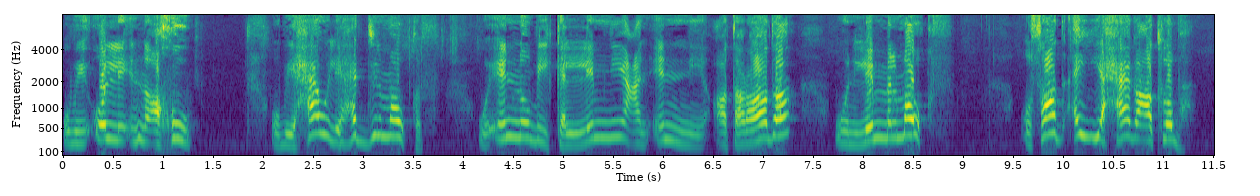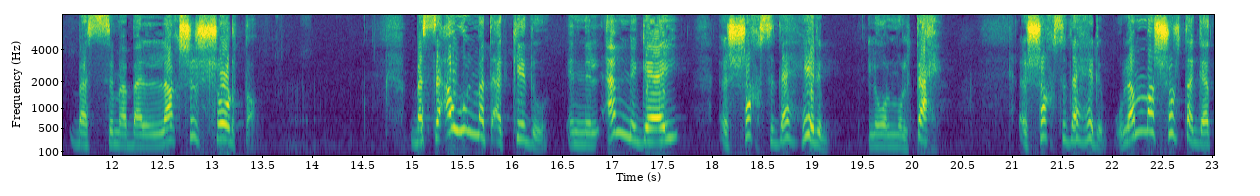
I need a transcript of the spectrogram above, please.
وبيقول لي إن أخوه وبيحاول يهدي الموقف وإنه بيكلمني عن إني أتراضى ونلم الموقف. قصاد أي حاجة أطلبها بس ما بلغش الشرطة. بس أول ما اتأكدوا إن الأمن جاي الشخص ده هرب اللي هو الملتحي. الشخص ده هرب ولما الشرطة جت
